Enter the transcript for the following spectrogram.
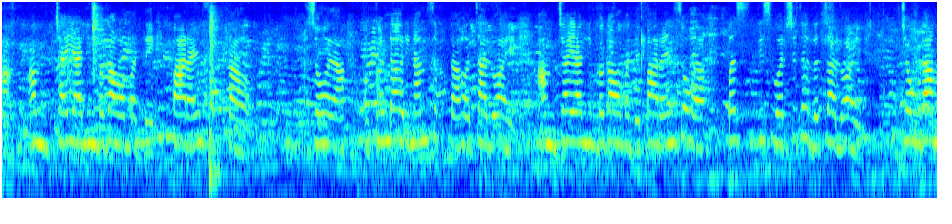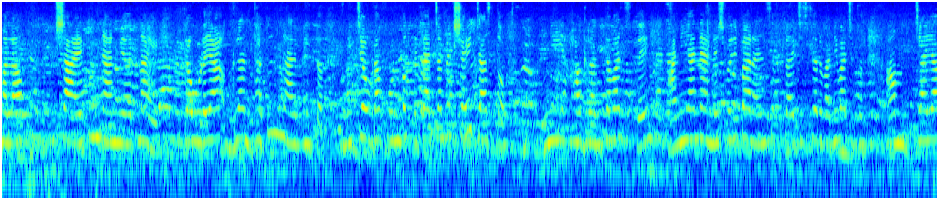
आ- आमच्या या लिंब गावामध्ये पारायण सप्ताह सोहळा अखंड हरिनाम सप्ताह चालू आहे. आमच्या या लिंब गावामध्ये पारायण सोहळा पस्तीस वर्ष झालं चालू आहे. जेवढं आम्हाला शाळेतून ज्ञान मिळत नाही. तेवढं या ग्रंथातून ज्ञान मिळतं. मी जेवढा फोन बघते त्याच्यापेक्षाही जास्त. मी हा ग्रंथ वाचते आणि या ज्ञानेश्वरी पारायण सप्ताहाची सर्वांनी वाचतून आमच्या या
